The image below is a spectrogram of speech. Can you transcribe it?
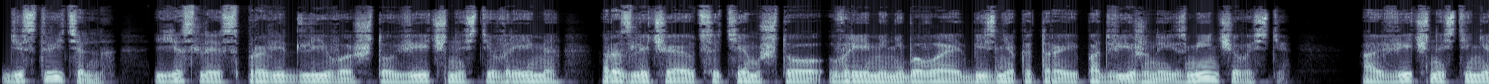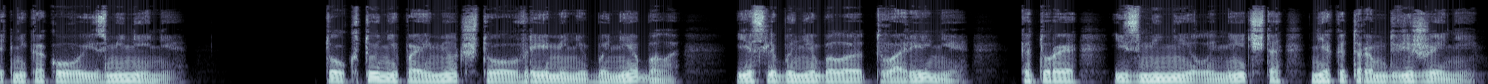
Действительно, если справедливо, что вечность и время различаются тем, что время не бывает без некоторой подвижной изменчивости, а в вечности нет никакого изменения, то кто не поймет, что времени бы не было, если бы не было творения, которое изменило нечто некоторым движением?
